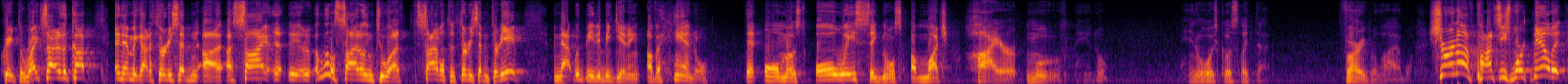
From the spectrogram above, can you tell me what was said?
create the right side of the cup, and then we got a 37, uh, a side, uh, a little sidling to a sidle to 37.38, and that would be the beginning of a handle that almost always signals a much higher move. Handle. Handle always goes like that. Very reliable. Sure enough, Ponzi's work nailed it.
